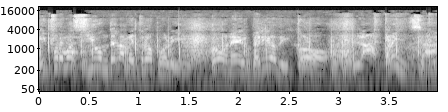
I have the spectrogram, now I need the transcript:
Información de la metrópoli con el periódico La Prensa.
